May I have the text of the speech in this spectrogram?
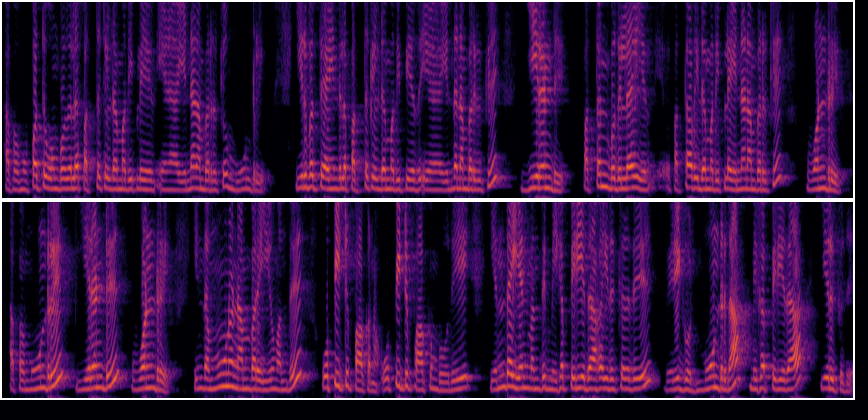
அப்போ முப்பத்து ஒம்போதுல பத்து கிளிட மதிப்பில் என்ன நம்பர் இருக்கு? மூன்று. இருபத்தி ஐந்துல பத்து கிளிட மதிப்பு எது எ- எந்த நம்பர் இருக்கு? இரண்டு. பத்தொன்பதுல பத்தாவது இட மதிப்புல என்ன நம்பர் இருக்கு? ஒன்று. அப்ப மூன்று இரண்டு ஒன்று. இந்த மூணு நம்பரையும் வந்து ஒப்பிட்டு பார்க்கணும். ஒப்பிட்டு பார்க்கும்போது எந்த எண் வந்து மிகப்பெரியதாக இருக்கிறது? வெரி குட் மூன்று தான் மிகப்பெரியதா இருக்குது.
